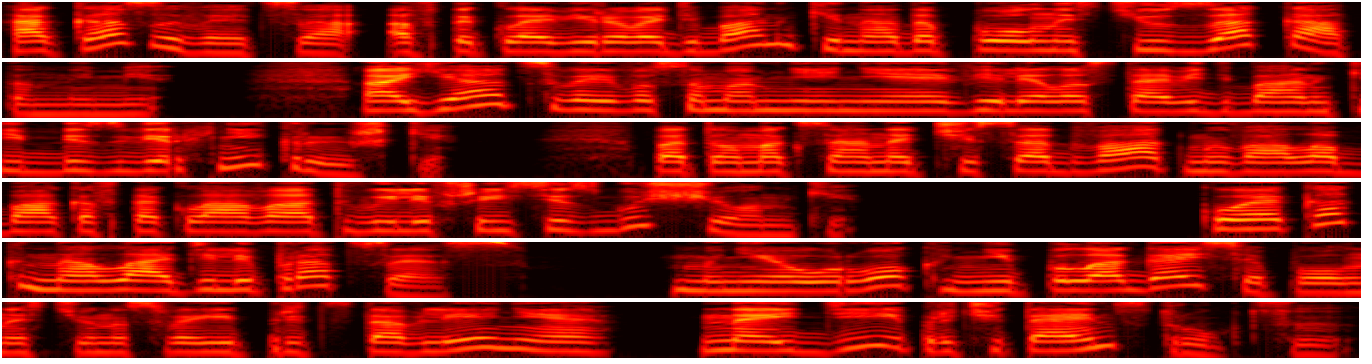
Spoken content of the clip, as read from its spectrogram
Оказывается, автоклавировать банки надо полностью закатанными. А я от своего самомнения велела ставить банки без верхней крышки. Потом Оксана часа два отмывала бак автоклава от вылившейся сгущенки. Кое-как наладили процесс. Мне урок, не полагайся полностью на свои представления, найди и прочитай инструкцию.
